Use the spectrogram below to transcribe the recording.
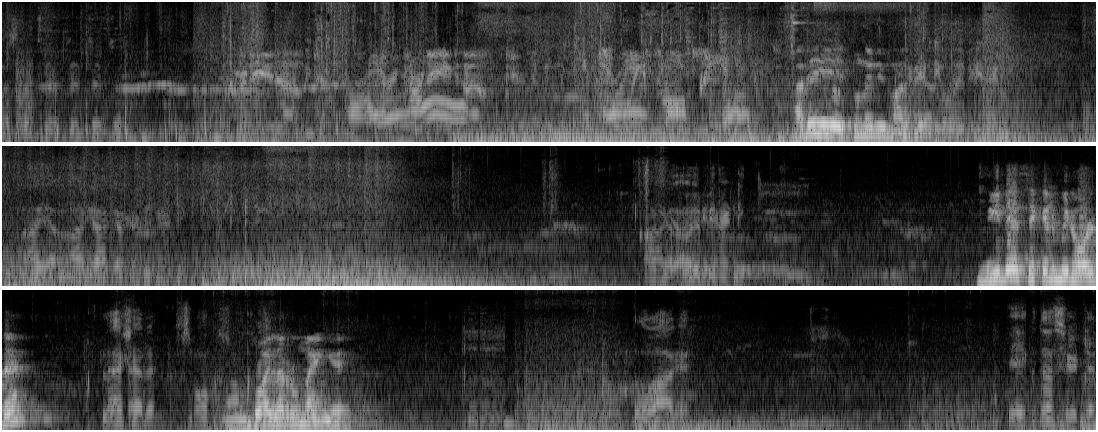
चल चल चल चल। shield. अरे तूने भी मार दिया। आ गया आ गया आ गया पेनल्टी आ गया अभी पेनल्टी मिड है सेकंड मिड होल्ड है। फ्लैश आ रहा है स्मोक बॉयलर रूम आएँगे। वो आ गए एक दस हिट है।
